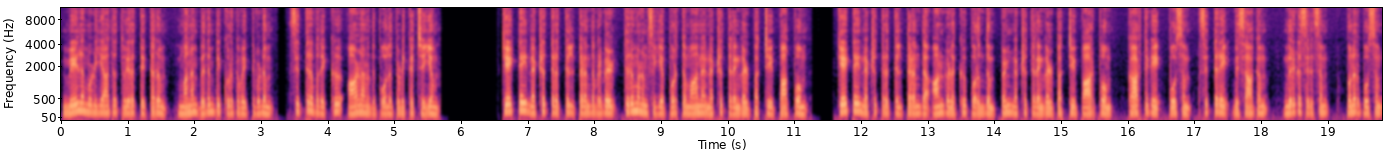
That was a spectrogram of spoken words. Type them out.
மீள முடியாத துயரத்தைத் தரும் மனம் வெதும்பி குறுக வைத்துவிடும். சித்திரவதைக்கு ஆளானது போல துடிக்கச் செய்யும். கேட்டை நட்சத்திரத்தில் பிறந்தவர்கள் திருமணம் செய்ய பொருத்தமான நட்சத்திரங்கள் பற்றி பார்ப்போம். கேட்டை நட்சத்திரத்தில் பிறந்த ஆண்களுக்கு பொருந்தும் பெண் நட்சத்திரங்கள் பற்றி பார்ப்போம். கார்த்திகை பூசம் சித்திரை விசாகம் மிருகசிரிசம் புனர்பூசம்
